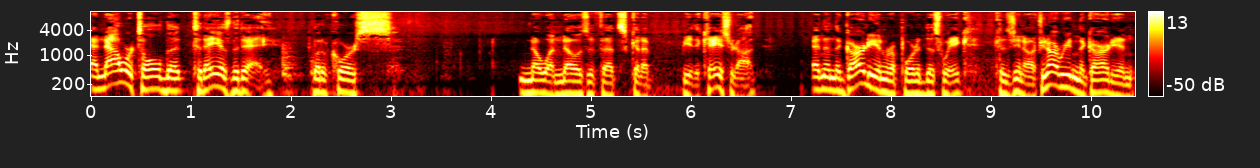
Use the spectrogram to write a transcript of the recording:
and now we're told that today is the day. But of course, no one knows if that's going to be the case or not. And then the Guardian reported this week because you know if you're not reading the Guardian,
